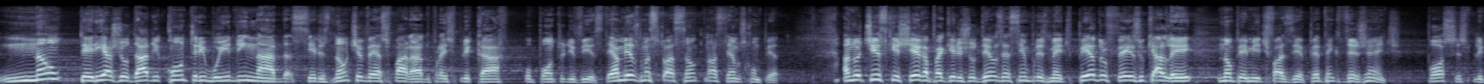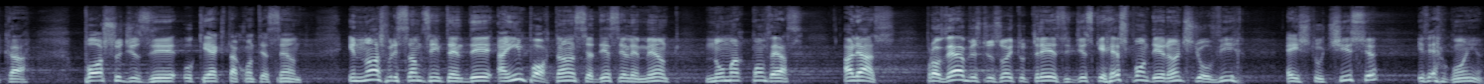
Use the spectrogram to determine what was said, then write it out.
não teria ajudado e contribuído em nada se eles não tivessem parado para explicar o ponto de vista. É a mesma situação que nós temos com Pedro. A notícia que chega para aqueles judeus é simplesmente, Pedro fez o que a lei não permite fazer. Pedro tem que dizer, gente, posso explicar? Posso dizer o que é que está acontecendo? E nós precisamos entender a importância desse elemento numa conversa. Aliás, Provérbios 18, 13 diz que responder antes de ouvir é estultícia e vergonha.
